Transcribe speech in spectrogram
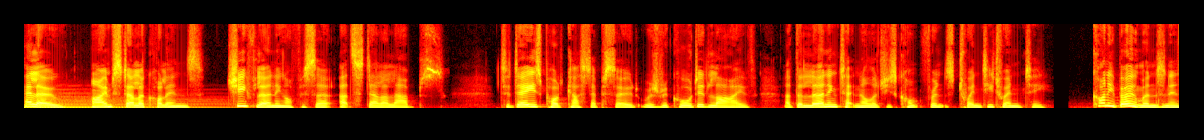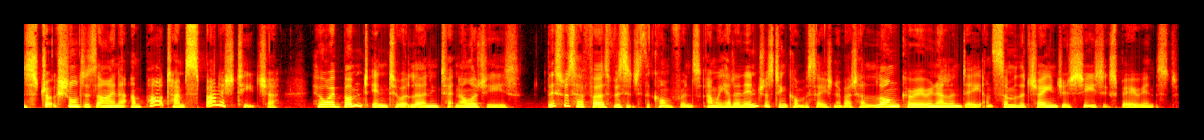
Hello, I'm Stella Collins, Chief Learning Officer at Stellar Labs. Today's podcast episode was recorded live at the Learning Technologies Conference 2020. Connie Bowman's an instructional designer and part time Spanish teacher who I bumped into at Learning Technologies. This was her first visit to the conference, and we had an interesting conversation about her long career in L&D and some of the changes she's experienced.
